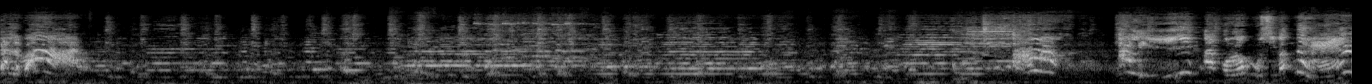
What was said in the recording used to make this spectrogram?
तलवार। मुसीबत में हैं।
